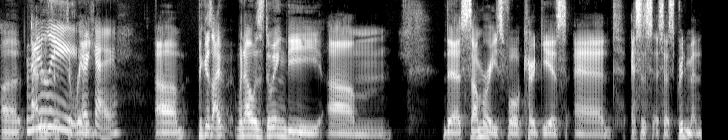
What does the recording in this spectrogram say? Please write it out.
uh, out of the Really? three. Okay. Um, because I when I was doing the um the summaries for Code Geass and SSSS Gridman,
